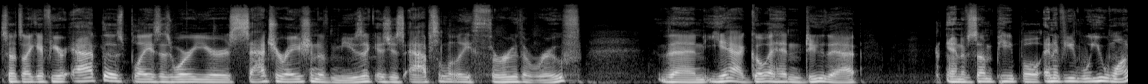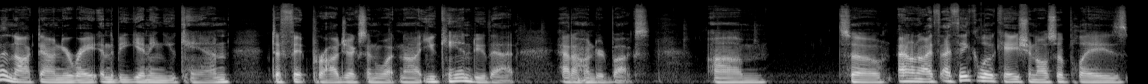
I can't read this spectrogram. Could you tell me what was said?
So it's like if you're at those places where your saturation of music is just absolutely through the roof, then yeah, go ahead and do that. And if some people, and if you you want to knock down your rate in the beginning, you can to fit projects and whatnot. You can do that at a hundred bucks. Um, so I don't know. I, th- I think location also plays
